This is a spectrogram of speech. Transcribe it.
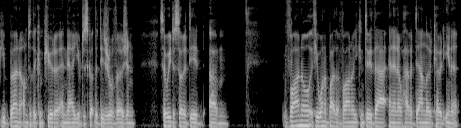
you burn it onto the computer, and now you've just got the digital version. So we just sort of did. Um, vinyl. If you want to buy the vinyl, you can do that, and then it'll have a download code in it.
